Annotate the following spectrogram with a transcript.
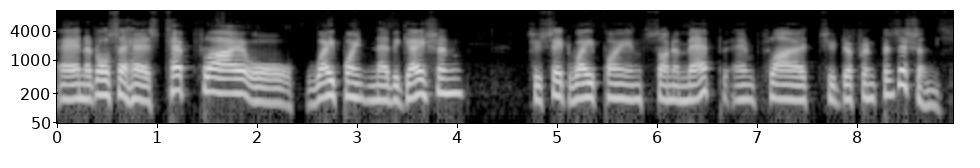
And it also has tap fly or waypoint navigation to set waypoints on a map and fly to different positions.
